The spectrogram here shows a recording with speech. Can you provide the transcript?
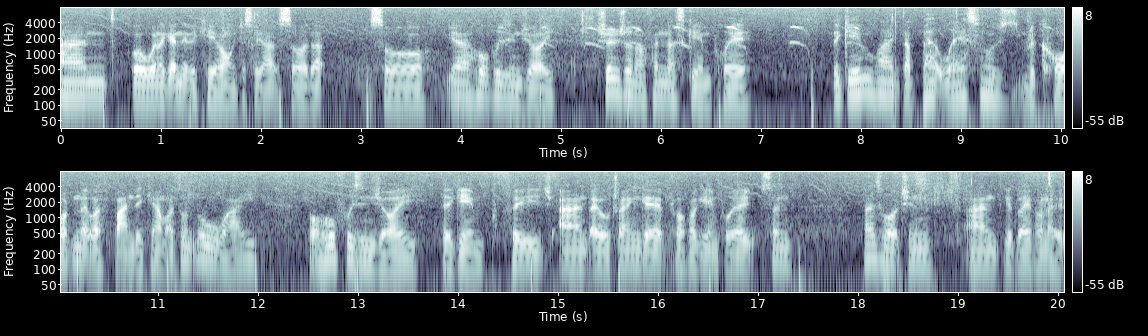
and well when I get into the cave I'll just like that saw that. So yeah hopefully you enjoy. Strange enough in this gameplay the game lagged a bit less when I was recording it with Bandicam. I don't know why but hopefully you enjoy the game footage and I will try and get proper gameplay out soon. Thanks for watching and goodbye for now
